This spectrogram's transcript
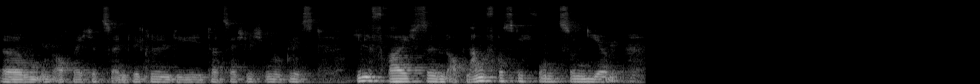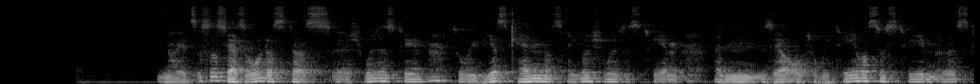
ähm, und auch welche zu entwickeln, die tatsächlich möglichst hilfreich sind, auch langfristig funktionieren. Na, jetzt ist es ja so, dass das äh, Schulsystem, so wie wir es kennen, das Regelschulsystem, ein sehr autoritäres System ist,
